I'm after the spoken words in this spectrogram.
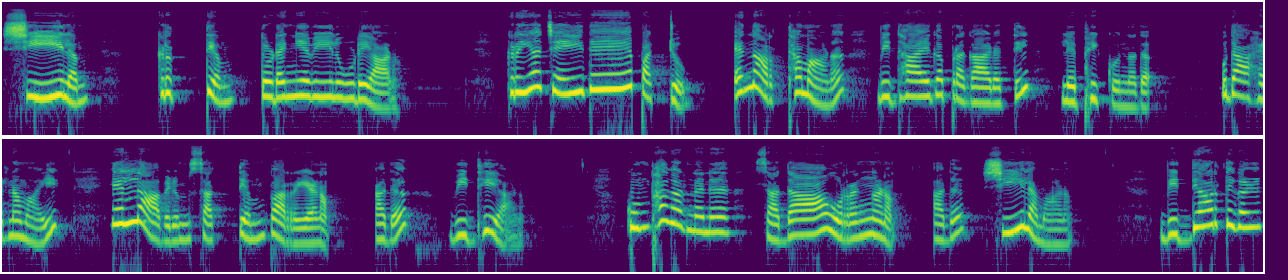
ശീലം കൃത്യം തുടങ്ങിയവയിലൂടെയാണ്. ക്രിയ ചെയ്തേ പറ്റൂ എന്നർത്ഥമാണ് വിധായക പ്രകാരത്തിൽ ലഭിക്കുന്നത്. ഉദാഹരണമായി എല്ലാവരും സത്യം പറയണം. അത് വിധിയാണ്. കുംഭകർണന് സദാ ഉറങ്ങണം. അത് ശീലമാണ്. വിദ്യാർത്ഥികൾ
